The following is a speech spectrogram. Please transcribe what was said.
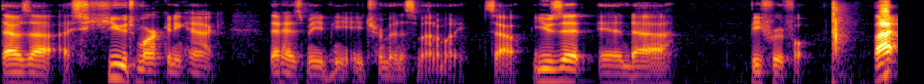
That was a, a huge marketing hack that has made me a tremendous amount of money. So use it and uh, be fruitful. Bye.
